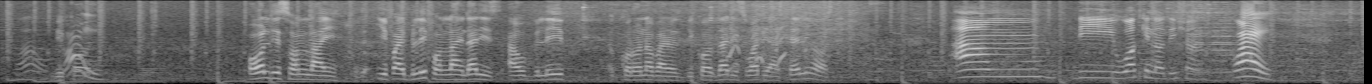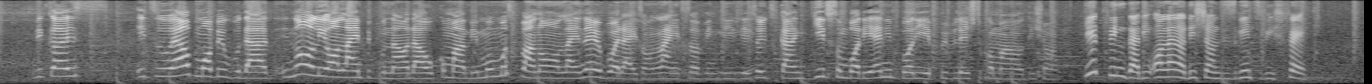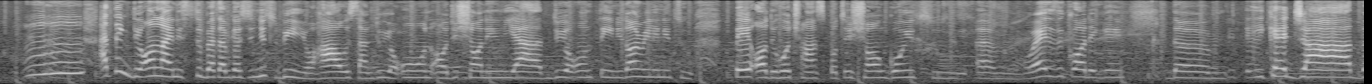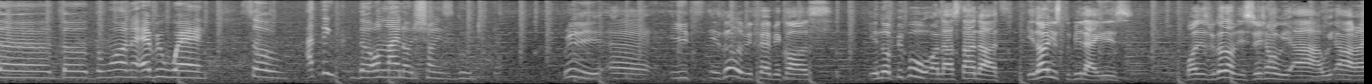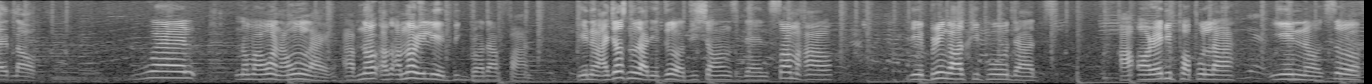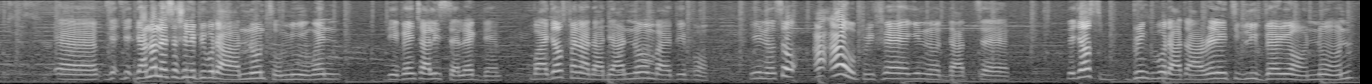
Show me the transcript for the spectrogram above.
Because Why? all this online, if I believe online, that is, I will believe coronavirus because that is what they are telling us. Um, the working audition Why? because it will help more people that not only online people now that will come and be mo- most people are not online. Not everybody that is online stuff in these days, so it can give somebody anybody a privilege to come and audition. Do you think that the online auditions is going to be fair? I think the online is still better because you need to be in your house and do your own auditioning. Yeah, do your own thing. You don't really need to pay all the whole transportation going to um, where is it called again? The Ikeja, the the the one everywhere. So I think the online audition is good. really uh, it's, it's going to be fair because you know people understand that it don't used to be like this but it's because of the situation we are we are right now Well, number one, I won't lie. I'm not. I'm I'm not really a Big Brother fan. You know, I just know that they do auditions. Then somehow they bring out people that are already popular. You know, so uh, they, they are not necessarily people that are known to me when they eventually select them. But I just find out that they are known by people. You know, so I, I would prefer, you know, that uh, they just bring people that are relatively very unknown.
